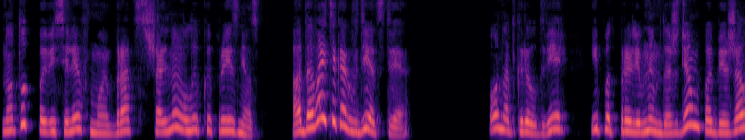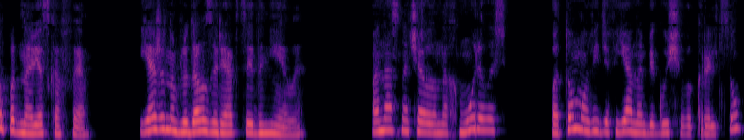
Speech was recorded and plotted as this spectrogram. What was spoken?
Но тут, повеселев, мой брат с шальной улыбкой произнес «А давайте как в детстве!» Он открыл дверь и под проливным дождем побежал под навес кафе. Я же наблюдал за реакцией Даниэлы. Она сначала нахмурилась, потом, увидев Яна, бегущего к крыльцу,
